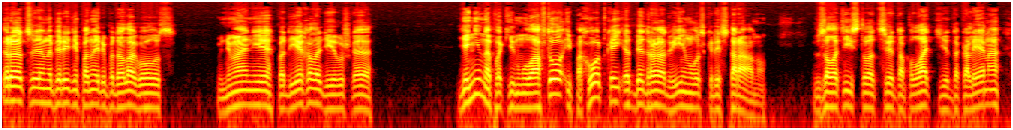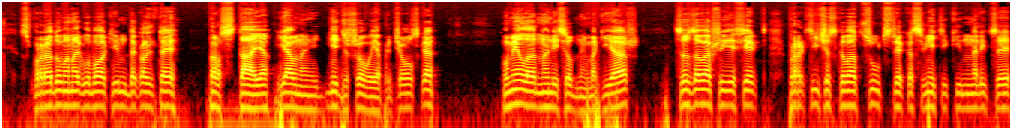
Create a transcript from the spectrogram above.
Рация на передней панели подала голос. «Внимание! Подъехала девушка!» Янина покинула авто и походкой от бедра двинулась к ресторану. В золотистого цвета платье до колена с продуманно глубоким декольте, простая, явно не дешевая прическа, умело нанесенный макияж, создававший эффект практического отсутствия косметики на лице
